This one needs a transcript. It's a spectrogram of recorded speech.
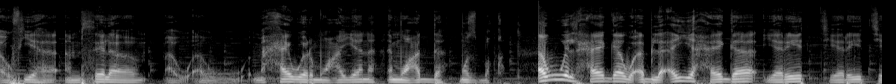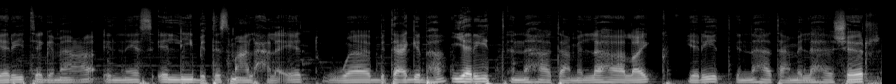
أو فيها أمثلة أو أو محاور معينة معدة مسبقا. أول حاجة وقبل أي حاجة يا ريت يا ريت يا ريت يا جماعة الناس اللي بتسمع الحلقات وبتعجبها يا ريت إنها تعمل لها like يا ريت إنها تعمل لها share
